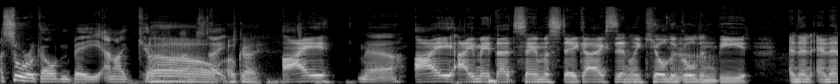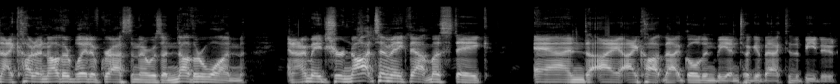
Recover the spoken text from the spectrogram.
I saw a golden bee and I killed it by Oh, mistake. okay. I Yeah. I I made that same mistake. I accidentally killed a Yeah. golden bee, and then and then I cut another blade of grass, and there was another one, and I made sure not to make that mistake, and I I caught that golden bee and took it back to the bee dude.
